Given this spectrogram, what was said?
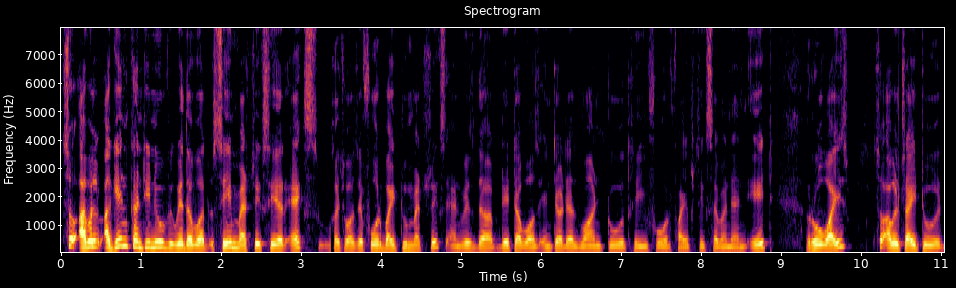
So, I will again continue with our same matrix here x which was a 4 by 2 matrix and which the data was entered as 1, 2, 3, 4, 5, 6, 7 and 8 row wise. So, I will try to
